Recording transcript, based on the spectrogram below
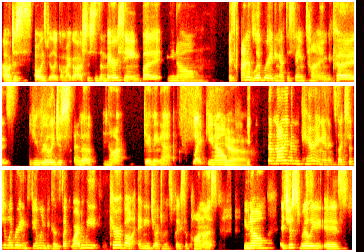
I'll just always be like, oh my gosh, this is embarrassing. But, you know, mm. it's kind of liberating at the same time because you really just end up not giving it. Like, you know, yeah. you end up not even caring. And it's like such a liberating feeling because it's like, why do we care about any judgments placed upon us? You know, it just really is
